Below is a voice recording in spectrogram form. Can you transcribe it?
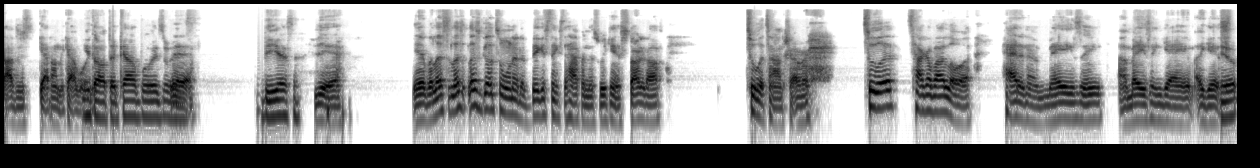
I just got on the Cowboys. You thought the Cowboys was Yeah. BS. Yeah. Yeah, but let's let's let's go to one of the biggest things to happen this weekend. Started off Tua time, Trevor. Tua Tagovailoa had an amazing, amazing game against Yep.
